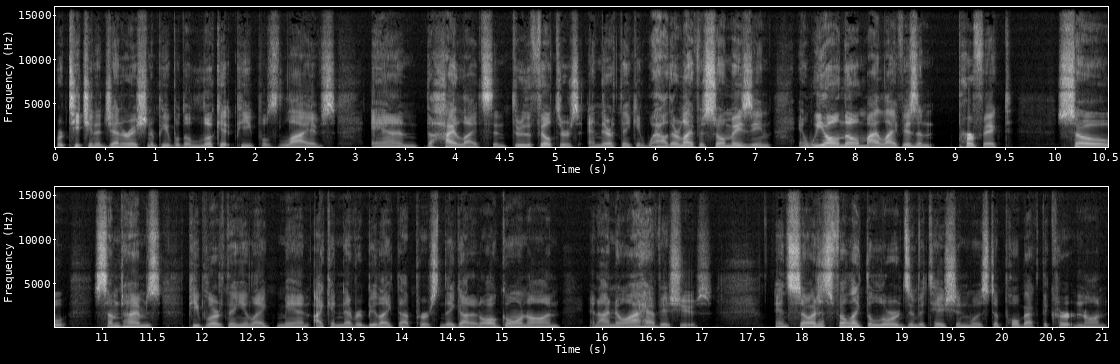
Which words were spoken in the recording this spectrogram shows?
we're teaching a generation of people to look at people's lives and the highlights and through the filters, and they're thinking, wow, their life is so amazing. And we all know my life isn't perfect. So sometimes people are thinking like, man, I can never be like that person. They got it all going on and I know I have issues. And so I just felt like the Lord's invitation was to pull back the curtain on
